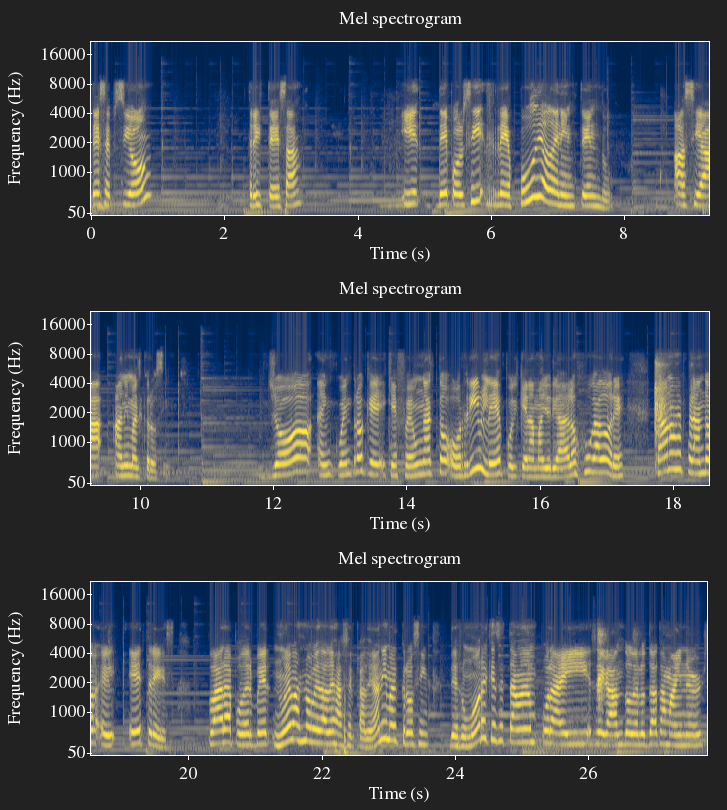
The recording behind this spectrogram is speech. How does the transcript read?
decepción, tristeza y de por sí repudio de Nintendo hacia Animal Crossing. Yo encuentro que, que, fue un acto horrible porque la mayoría de los jugadores estábamos esperando el E3 para poder ver nuevas novedades acerca de Animal Crossing, de rumores que se estaban por ahí regando de los data miners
